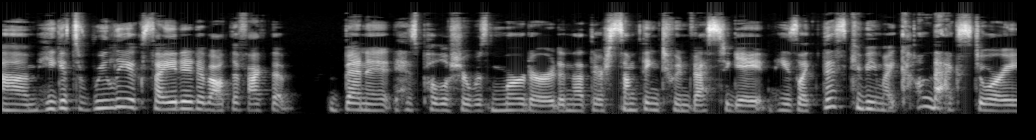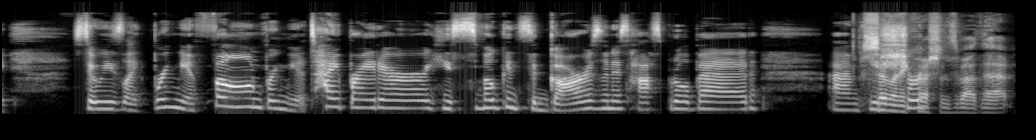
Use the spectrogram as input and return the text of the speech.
Um, he gets really excited about the fact that Bennett, his publisher, was murdered and that there's something to investigate. And he's like, this could be my comeback story. So he's like, bring me a phone, bring me a typewriter. He's smoking cigars in his hospital bed. Um, he's so many shirk- questions about that.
